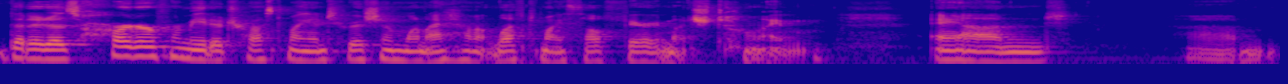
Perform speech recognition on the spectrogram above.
that it is harder for me to trust my intuition when I haven't left myself very much time. And um,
